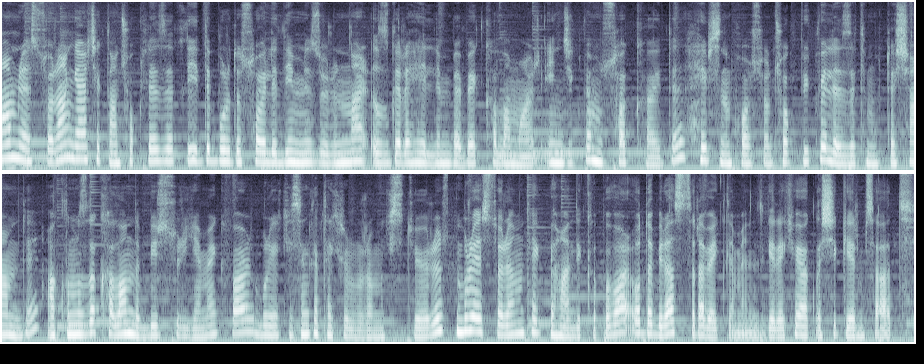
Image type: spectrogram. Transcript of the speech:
Tamam restoran gerçekten çok lezzetliydi. Burada söylediğimiz ürünler ızgara hellim, bebek kalamar, incik ve musakkaydı. Hepsinin porsiyonu çok büyük ve lezzeti muhteşemdi. Aklımızda kalan da bir sürü yemek var. Buraya kesinlikle tekrar uğramak istiyoruz. Bu restoranın tek bir handikapı var. O da biraz sıra beklemeniz gerekiyor. Yaklaşık yarım saat.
